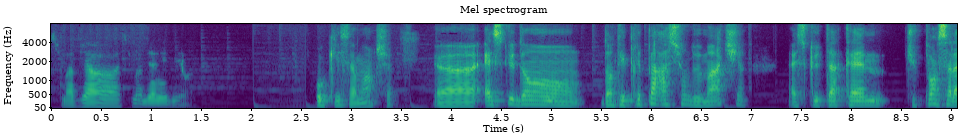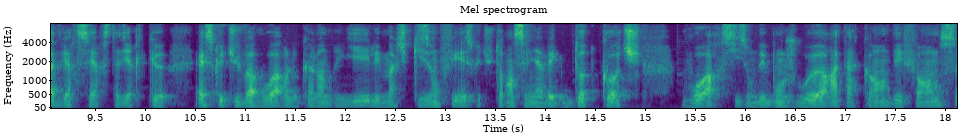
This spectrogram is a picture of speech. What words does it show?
qui m'a bien qui m'a bien aidé. Ok, ça marche. Euh, est-ce que dans, dans tes préparations de match, est-ce que tu as quand même, tu penses à l'adversaire, c'est-à-dire que est-ce que tu vas voir le calendrier, les matchs qu'ils ont fait, est-ce que tu te renseignes avec d'autres coachs, voir s'ils ont des bons joueurs, attaquants, défense,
